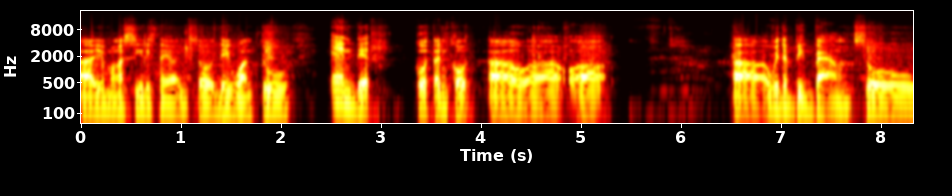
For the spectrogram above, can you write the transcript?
uh, yung mga series na yun. So, they want to end it, quote-unquote, uh, uh, uh, uh, with a big bang. So,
